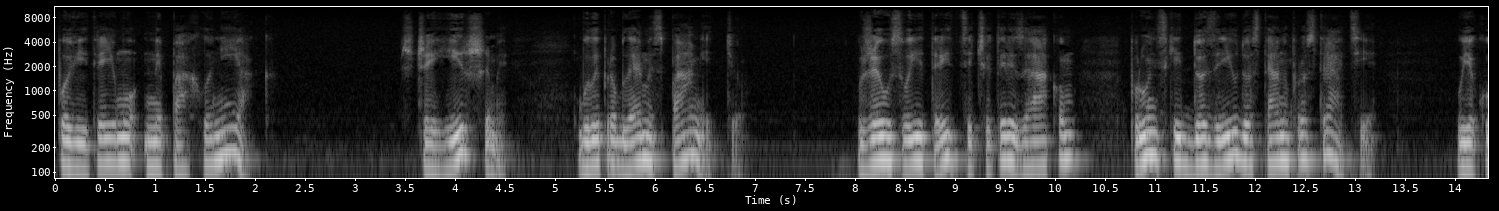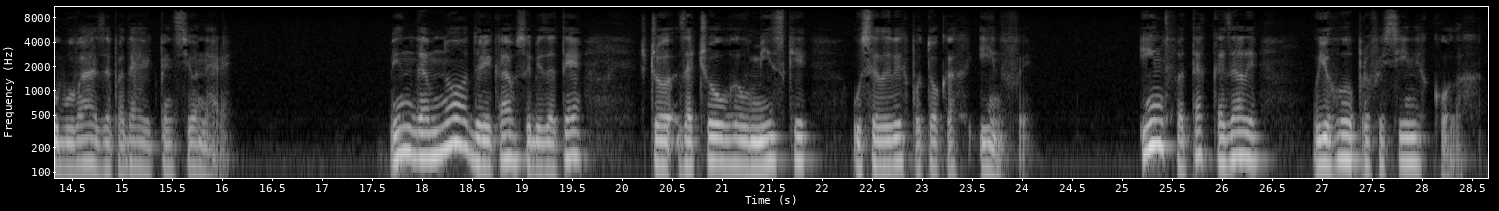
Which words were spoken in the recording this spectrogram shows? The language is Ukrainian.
повітря йому не пахло ніяк. Ще гіршими були проблеми з пам'яттю. Вже у свої 34 з гаком Прунський дозрів до стану прострації, у яку, бува, западають пенсіонери. Він давно дорікав собі за те, що зачовгав мізки у силових потоках інфи. Інфа так казали у його професійних колах.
